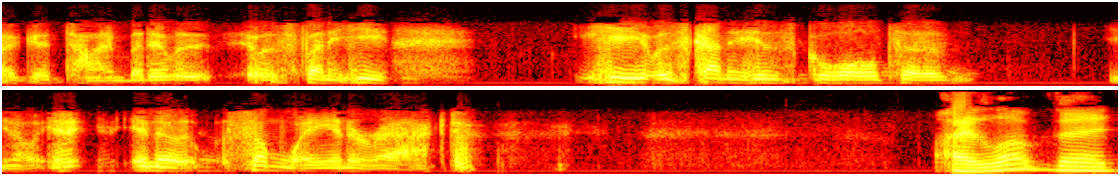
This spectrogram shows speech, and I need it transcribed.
a good time but it was it was funny he he it was kind of his goal to you know in, in a some way interact. I love that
